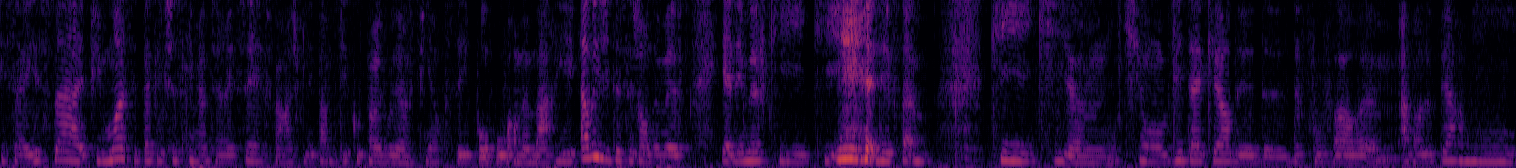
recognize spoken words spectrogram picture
et ça et ça. Et puis moi, c'est pas quelque chose qui m'intéressait. Enfin, je voulais pas un petit copain, je voulais un fiancé pour pouvoir me marier. Ah oui, j'étais ce genre de meuf. Il y a des meufs qui... qui il y a des femmes qui, qui, euh, qui ont vite à cœur de, de, pouvoir avoir le permis,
